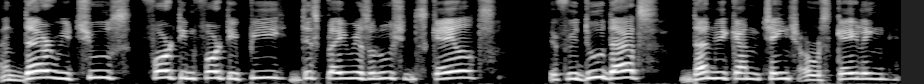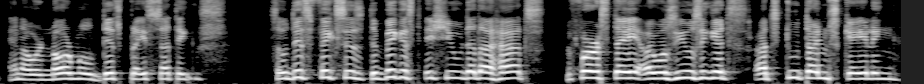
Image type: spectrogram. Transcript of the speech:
and there we choose 1440p display resolution scaled. If we do that, then we can change our scaling in our normal display settings. So this fixes the biggest issue that I had. The first day I was using it at 2 times scaling,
